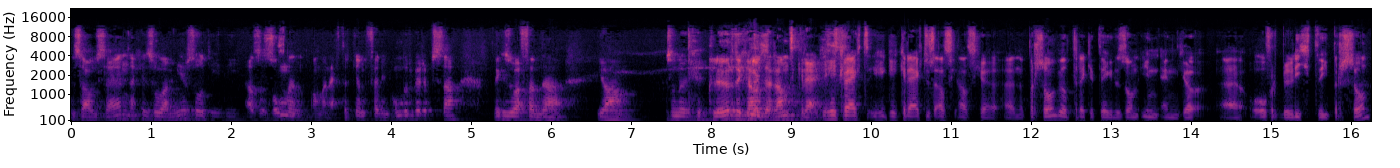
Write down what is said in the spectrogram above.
zou zijn dat je zo wat meer zo die, die, als de zon aan aan de achterkant van je onderwerp staat, dat je zo wat van dat, ja, zo'n gekleurde gouden rand krijgt. Je krijgt, je, je krijgt dus als, als je een persoon wilt trekken tegen de zon in en je uh, overbelicht die persoon,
